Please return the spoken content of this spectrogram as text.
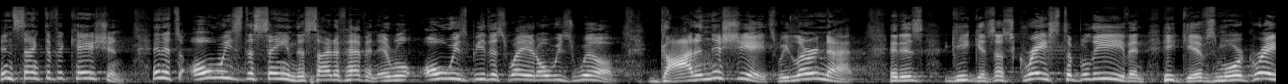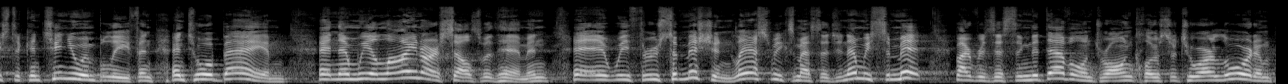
in sanctification. And it's always the same this side of heaven. It will always be this way. It always will. God initiates. We learn that. It is, He gives us grace to believe and He gives more grace to continue in belief and, and to obey. And, and then we align ourselves with Him and, and we through submission, last week's message. And then we submit by resisting the devil and drawing closer to our Lord and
